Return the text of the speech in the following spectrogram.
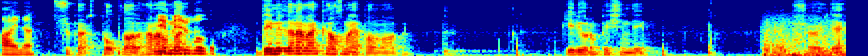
Aynen. Süper. Topla abi. Hemen Demiri ben- bulduk. Demirden hemen kazma yapalım abi. Geliyorum peşindeyim. Şöyle.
